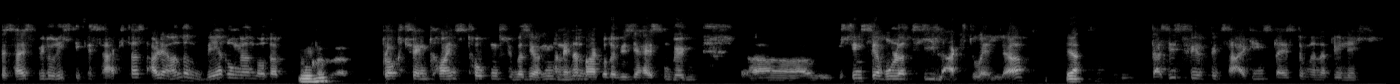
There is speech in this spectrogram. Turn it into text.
Das heißt, wie du richtig gesagt hast, alle anderen Währungen oder mhm. Blockchain-Coins, Tokens, wie man sie auch immer nennen mag oder wie sie heißen mögen, äh, sind sehr volatil aktuell. Ja? ja. Das ist für Bezahldienstleistungen natürlich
